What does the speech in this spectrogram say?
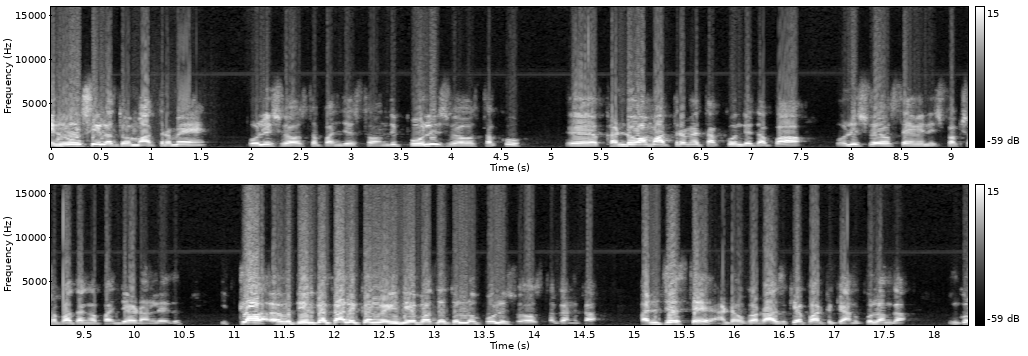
ఎన్ఓసీలతో మాత్రమే పోలీస్ వ్యవస్థ పనిచేస్తోంది. పోలీస్ వ్యవస్థకు కండువా మాత్రమే తక్కువ ఉంది తప్ప పోలీస్ వ్యవస్థ ఏమీ నిష్పక్షపాతంగా పనిచేయడం లేదు. ఇట్లా దీర్ఘకాలికంగా ఇదే పద్ధతుల్లో పోలీస్ వ్యవస్థ కనుక పనిచేస్తే అంటే ఒక రాజకీయ పార్టీకి అనుకూలంగా ఇంకో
